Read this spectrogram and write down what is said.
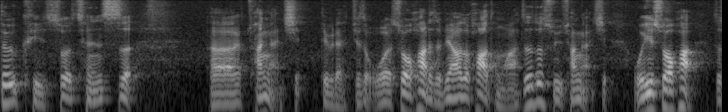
都可以说成是。呃，传感器，对不对？就是我说话的时候，比方说话筒啊，这都属于传感器。我一说话，这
